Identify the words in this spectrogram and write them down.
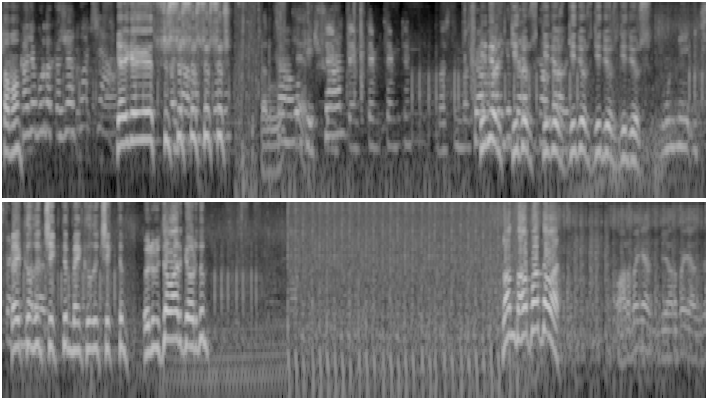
Tamam. Kaça burada kaça. Watch out. Gel gel gel sür sür sür sür sür. Tamam okey şu an. Tem tem tem tem tem. Bastım bastım. Gidiyoruz market gidiyoruz tarafı gidiyoruz gidiyoruz gidiyoruz gidiyoruz. Bu ne iki takım Ben var kılıç abi. çektim ben kılıç çektim. Önümüzde var gördüm. Lan daha fazla var. Araba geldi bir araba geldi.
